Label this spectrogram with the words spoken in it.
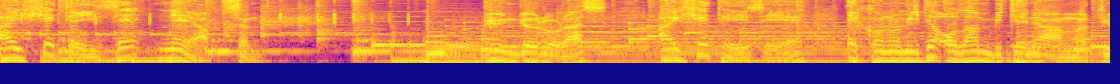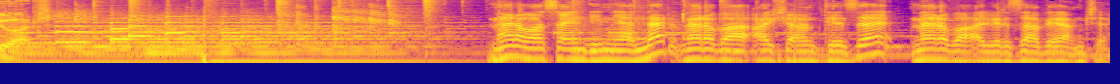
Ayşe teyze ne yapsın? Güngör Oras, Ayşe teyzeye ekonomide olan biteni anlatıyor. Merhaba sayın dinleyenler, merhaba Ayşe Hanım teyze, merhaba Ali Rıza Bey amca.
